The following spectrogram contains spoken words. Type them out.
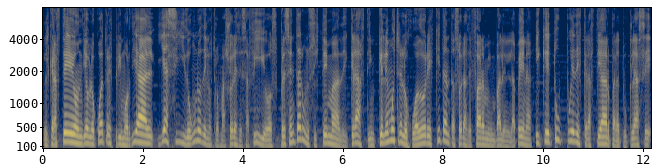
El crafteo en Diablo 4 es primordial y ha sido uno de nuestros mayores desafíos presentar un sistema de crafting que le muestre a los jugadores qué tantas horas de farming valen la pena y que tú puedes craftear para tu clase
